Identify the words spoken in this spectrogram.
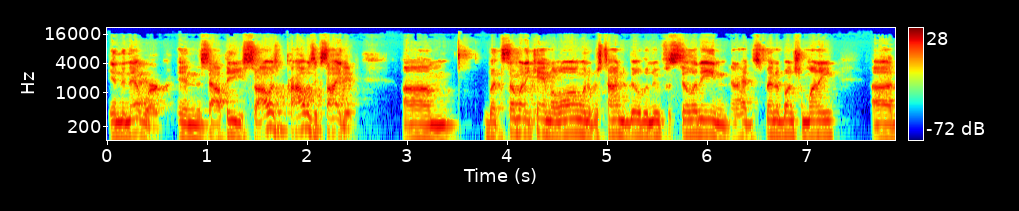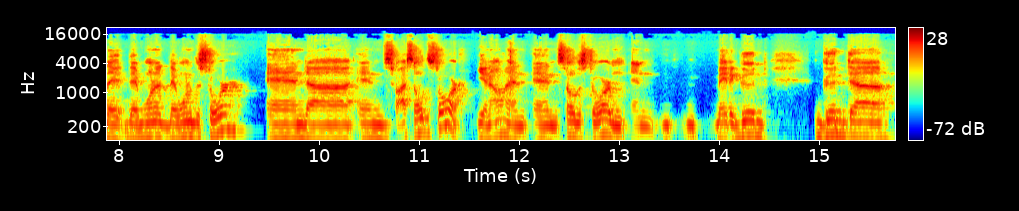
in the network in the southeast. So I was I was excited. Um, but somebody came along when it was time to build a new facility, and I had to spend a bunch of money. Uh, they they wanted they wanted the store, and uh, and so I sold the store, you know, and and sold the store and, and made a good good uh,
